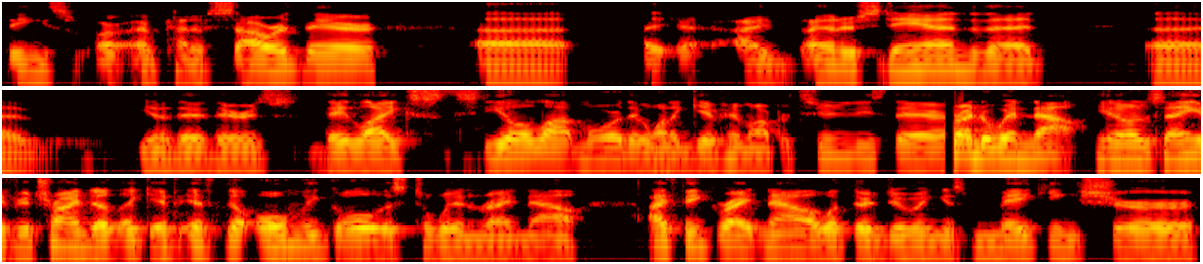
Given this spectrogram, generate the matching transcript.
things are, have kind of soured there. Uh, I, I, understand that uh, you know there, there's they like Steele a lot more. They want to give him opportunities there. Trying to win now, you know what I'm saying? If you're trying to like if if the only goal is to win right now, I think right now what they're doing is making sure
